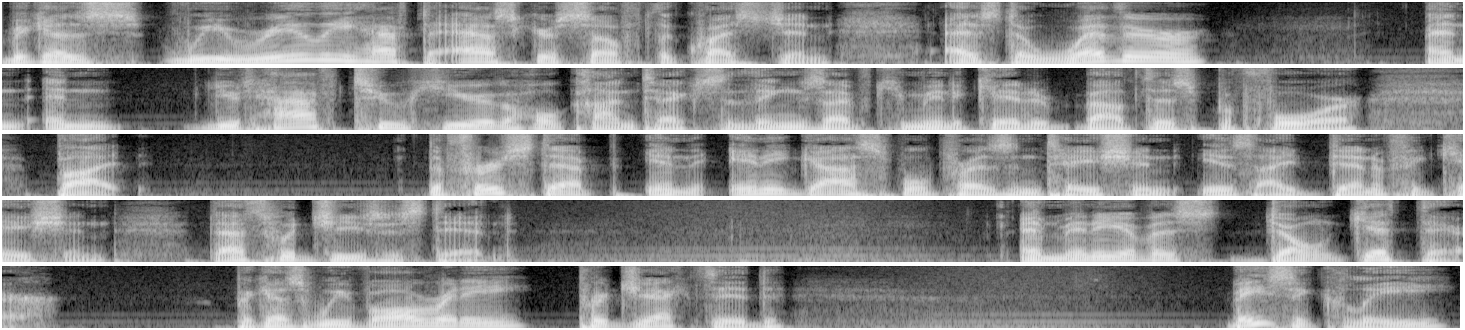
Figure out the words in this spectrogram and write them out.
Because we really have to ask ourselves the question as to whether, and, and you'd have to hear the whole context of things I've communicated about this before, but the first step in any gospel presentation is identification. That's what Jesus did. And many of us don't get there because we've already projected basically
